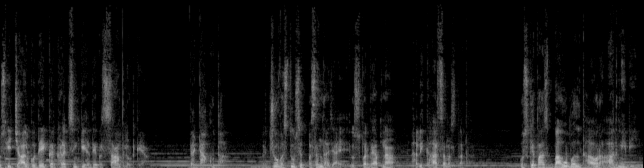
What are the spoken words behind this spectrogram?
उसकी चाल को देखकर खड़क सिंह के हृदय पर सांप लौट गया। वह डाकू था और जो वस्तु उसे पसंद आ जाए, उस पर वह अपना अधिकार समझता था। उसके पास बाहुबल था और आदमी भी।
